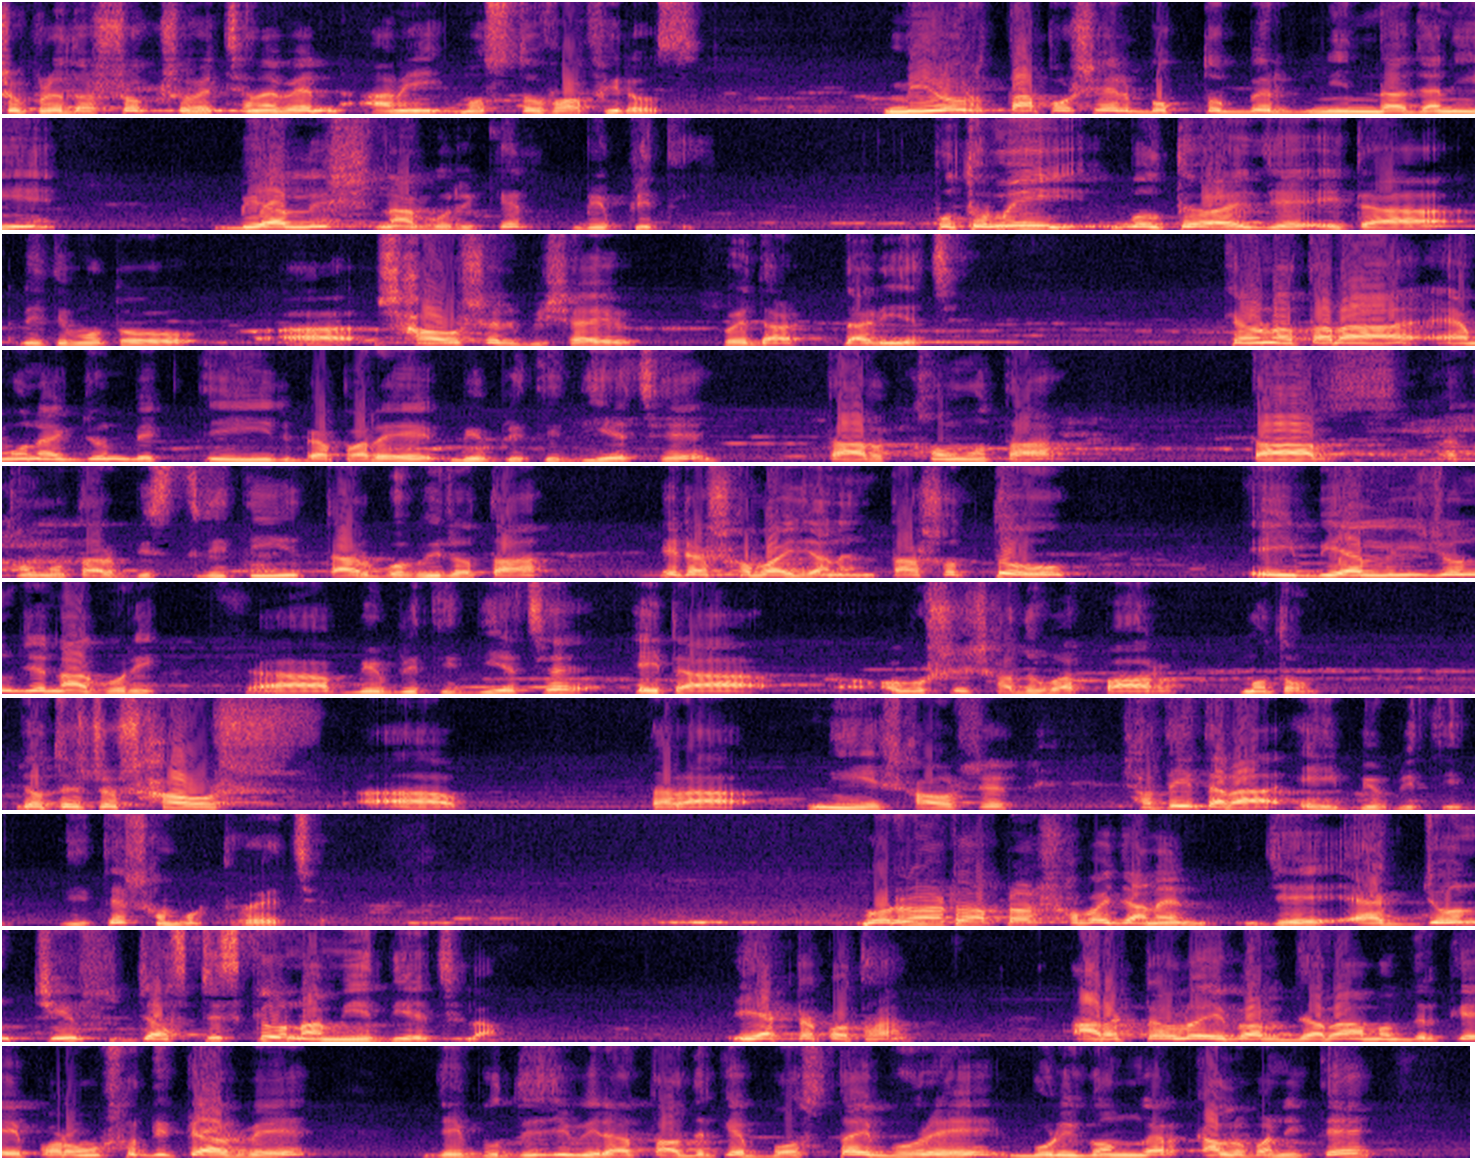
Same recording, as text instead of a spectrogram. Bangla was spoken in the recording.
সুপ্রিয় দর্শক, শুভেচ্ছা নেবেন আমি মোস্তফা ফিরোজ। মেয়র তাপসের বক্তব্যের নিন্দা জানিয়ে বিয়াল্লিশ নাগরিকের বিবৃতি। প্রথমেই বলতে হয় যে এটা রীতিমতো সাহসের বিষয় হয়ে দাঁড়িয়েছে। কেননা তারা এমন একজন ব্যক্তির ব্যাপারে বিবৃতি দিয়েছে, তার ক্ষমতা, তার ক্ষমতার বিস্তৃতি, তার গভীরতা, এটা সবাই জানেন। তা সত্ত্বেও এই বিয়াল্লিশ জন যে নাগরিক বিবৃতি দিয়েছে, এটা অবশ্যই সাধুবাদ পাওয়ার মতো। যথেষ্ট সাহস তারা নিয়ে সাহসের সাথেই তারা এই বিবৃতি দিতে সমর্থ হয়েছে। ঘটনাটা আপনারা সবাই জানেন যে একজন চিফ জাস্টিসকেও নামিয়ে দিয়েছিলাম। এই একটা কথা। আর একটা হলো এবার যারা আমাদেরকে পরামর্শ দিতে আসবে, যে বুদ্ধিজীবীরা, তাদেরকে বস্তায় ভরে বুড়িগঙ্গার কালো পানিতে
